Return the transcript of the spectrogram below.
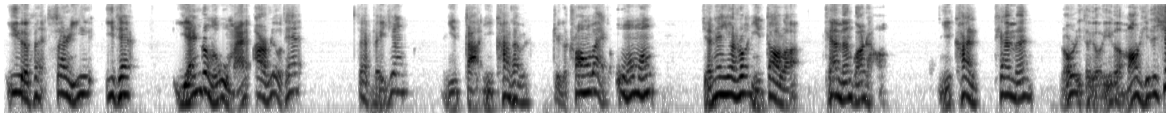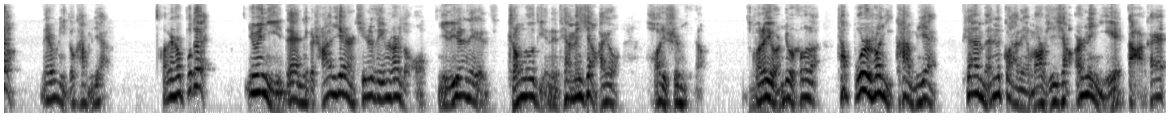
一月份三十一一天，严重的雾霾二十六天，在北京，你打你看看这个窗户外头雾蒙蒙，简单些说，你到了天安门广场，你看天安门。楼里头有一个毛主席的像，那时候你都看不见了。后来说不对，因为你在那个长安街上骑着自行车走，你离着那个城楼底下那天安门像还有好几十米呢。后来有人就说了，他不是说你看不见天安门挂那个毛主席像，而是你打开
